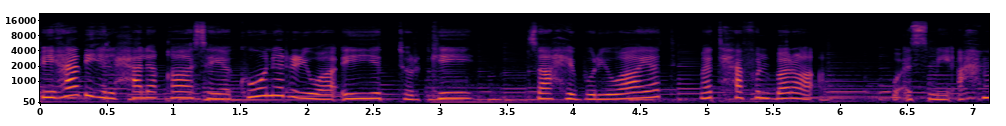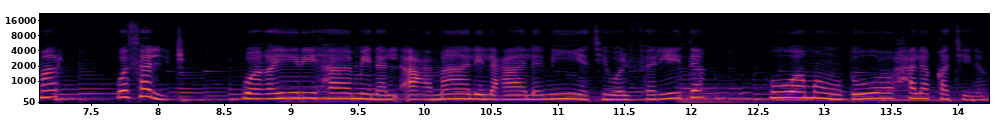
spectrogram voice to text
في هذه الحلقة سيكون الروائي التركي صاحب رواية متحف البراءة واسمي أحمر وثلج وغيرها من الأعمال العالمية والفريدة هو موضوع حلقتنا.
